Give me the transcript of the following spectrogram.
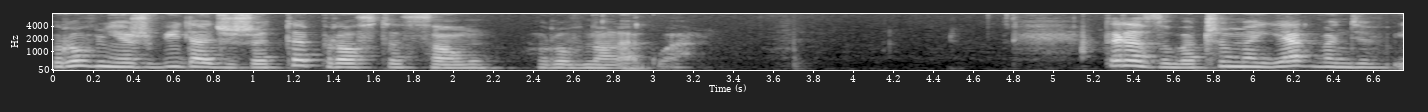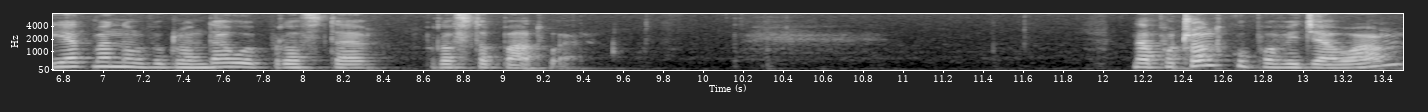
również widać, że te proste są równoległe. Teraz zobaczymy, jak, będzie, jak będą wyglądały proste prostopadłe. Na początku powiedziałam,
